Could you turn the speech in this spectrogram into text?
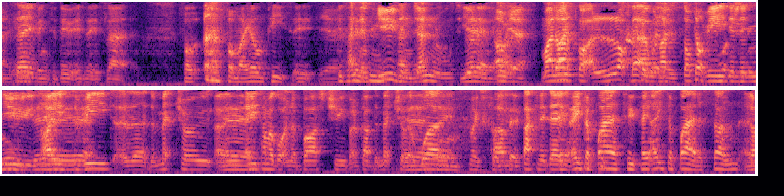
Like Same. anything to do is it? It's like for for my own peace. It, Yeah. discipline And just news in general, to be Yeah. honest. Oh Like, yeah. My Don't- life got a lot better when I stopped Stop reading the news. news. I Yeah, used to yeah, read uh, the, the Metro. Uh, Yeah. Anytime I got on a bus tube, I'd grab the Metro Yeah, at work. same. Makes you feel Um, sick. back in the day, I used to buy a toothpaste. I used to buy the Sun and Oh,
